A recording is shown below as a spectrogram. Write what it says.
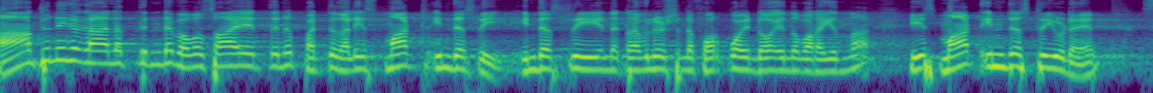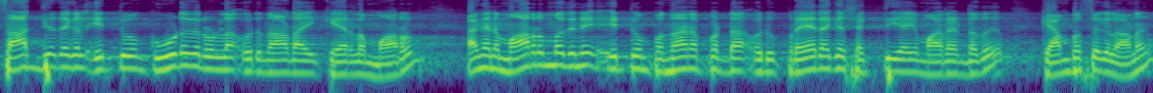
ആധുനിക കാലത്തിന്റെ വ്യവസായത്തിന് പറ്റുന്ന അല്ലെങ്കിൽ സ്മാർട്ട് ഇൻഡസ്ട്രി ഇൻഡസ്ട്രി റവല്യൂഷന്റെ ഫോർ പോയിന്റ് എന്ന് പറയുന്ന ഈ സ്മാർട്ട് ഇൻഡസ്ട്രിയുടെ സാധ്യതകൾ ഏറ്റവും കൂടുതലുള്ള ഒരു നാടായി കേരളം മാറും. അങ്ങനെ മാറുന്നതിന് ഏറ്റവും പ്രധാനപ്പെട്ട ഒരു പ്രേരക ശക്തിയായി മാറേണ്ടത് ക്യാമ്പസുകളാണ്.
